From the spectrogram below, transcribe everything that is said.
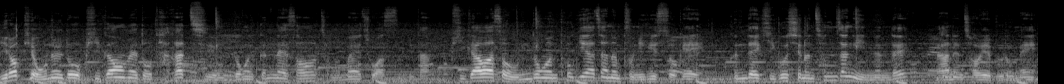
이렇게 오늘도 비가 오매도 다 같이 운동을 끝내서 정말 좋았습니다. 비가 와서 운동은 포기하자는 분위기 속에 근데 기구실은 천장이 있는데 라는 저의 물음에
